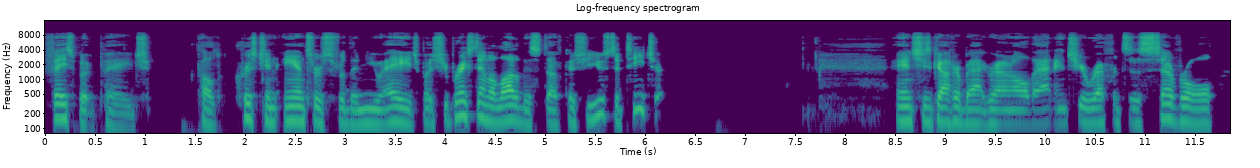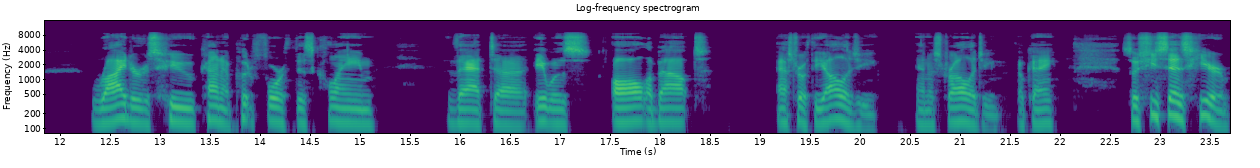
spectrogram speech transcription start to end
Facebook page called Christian Answers for the New Age, but she breaks down a lot of this stuff because she used to teach it. And she's got her background and all that, and she references several writers who kind of put forth this claim that uh, it was all about astrotheology and astrology. Okay. So she says here,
